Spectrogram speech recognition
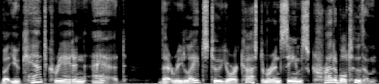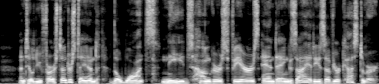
But you can't create an ad that relates to your customer and seems credible to them until you first understand the wants, needs, hungers, fears, and anxieties of your customer.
